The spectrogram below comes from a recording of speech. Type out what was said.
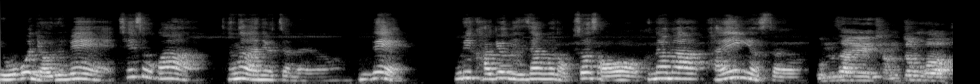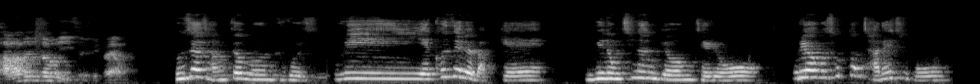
요번 여름에 채소가 장난 아니었잖아요. 근데 우리 가격 인상은 없어서 그나마 다행이었어요. 본사의 장점과 바라는 점이 있으실까요? 본사 장점은 그거지. 우리의 컨셉에 맞게 유기농 친환경 재료 우리하고 소통 잘 해주고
